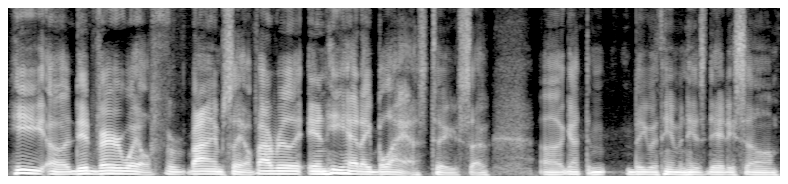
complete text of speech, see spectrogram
he uh, did very well for by himself. I really and he had a blast too. So uh, got to be with him and his daddy some.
